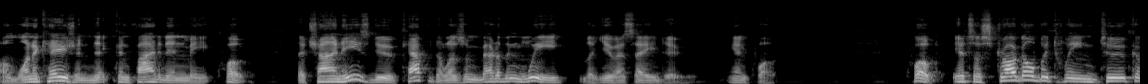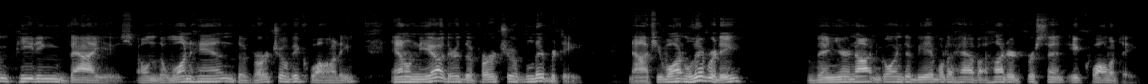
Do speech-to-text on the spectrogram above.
On one occasion, Nick confided in me, quote, the Chinese do capitalism better than we, the USA, do, end quote. Quote, it's a struggle between two competing values. On the one hand, the virtue of equality, and on the other, the virtue of liberty. Now, if you want liberty, then you're not going to be able to have 100% equality.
